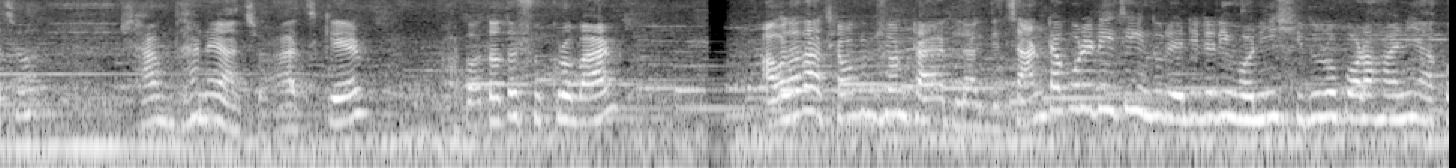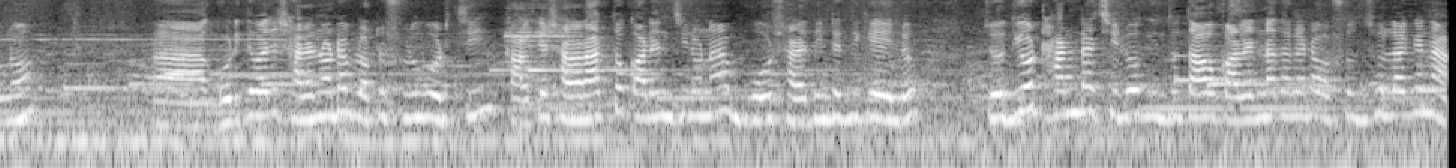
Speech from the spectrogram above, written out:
আছো, সাবধানে আছো। আজকের আপাতত শুক্রবার। আপাতত আজকে আমাকে ভীষণ টায়ার্ড লাগছে। চানটা করে নিয়েছি, কিন্তু রেডি টেডি হয়নি, সিঁদুরও পড়া হয়নি এখনও ঘড়িতে বাজে সাড়ে নটা ব্লগটা শুরু করছি। কালকে সারা রাত তো কারেন্ট ছিল না, ভোর সাড়ে তিনটের দিকে এলো। যদিও ঠান্ডা ছিল, কিন্তু তাও কারেন্ট না থাকাটা অসহ্য লাগে না।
